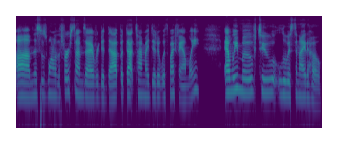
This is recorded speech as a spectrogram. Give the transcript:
Um, this was one of the first times I ever did that, but that time I did it with my family. And we moved to Lewiston, Idaho.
